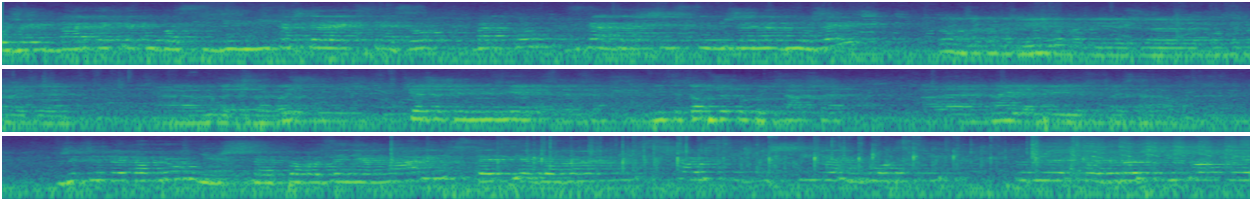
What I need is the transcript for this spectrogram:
na dłużej. Bartek Jakubowski, dziennikarz Teleekspresu. Bartku, zgadzasz się z tym, że na dłużej? No, zakończymy. Mam nadzieję, że po tym rajdzie e, uda się czegoś. Cieszę się niezmiernie, że nic dobrze tu być zawsze, ale najlepiej jest tutaj startować. Życzymy Wam również powodzenia. Mariusz Stecja Gowa, mistrz Polski w wyścigach górskich, który w Rośniszowie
